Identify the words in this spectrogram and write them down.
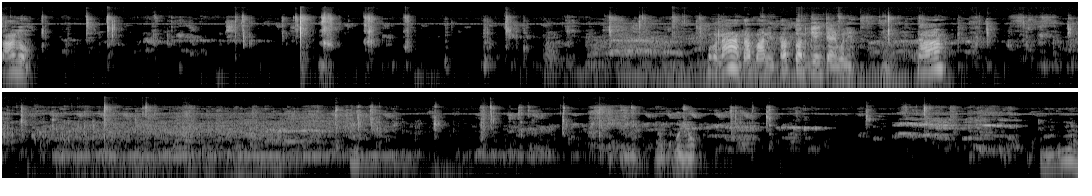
ตายลงมันก็น่านนี่ตัดตอนเกรงใจวะเนี่ยนะบุญโยอืม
